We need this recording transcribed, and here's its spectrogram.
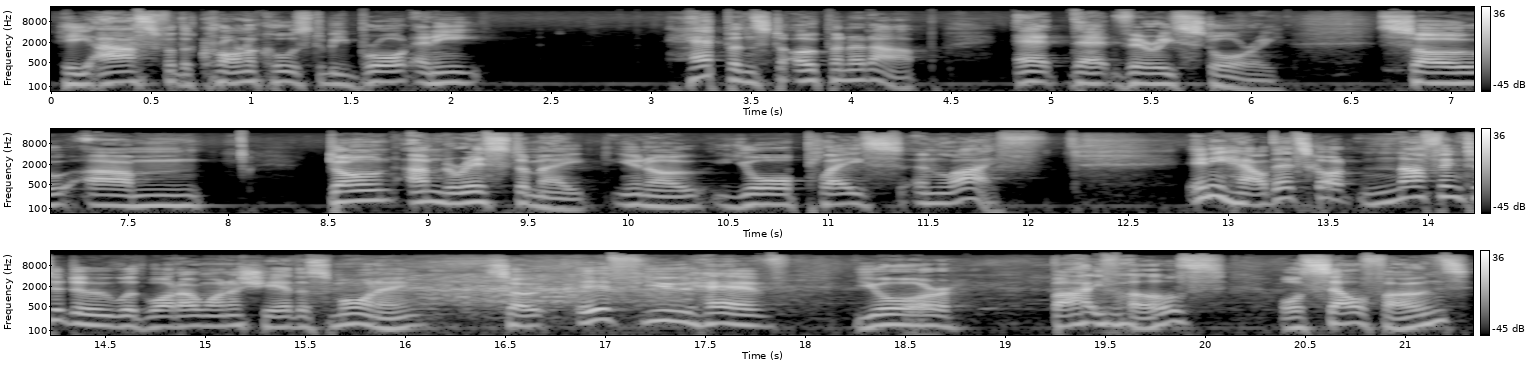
He asks for the chronicles to be brought and he happens to open it up at that very story. So um, don't underestimate, you know, your place in life. Anyhow, that's got nothing to do with what I want to share this morning. So if you have your Bibles or cell phones,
